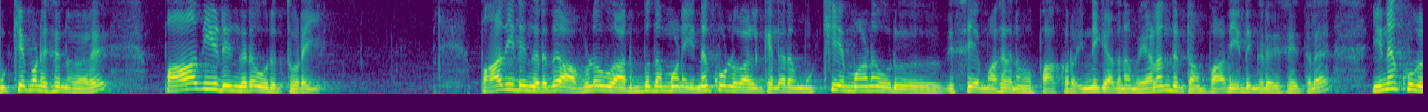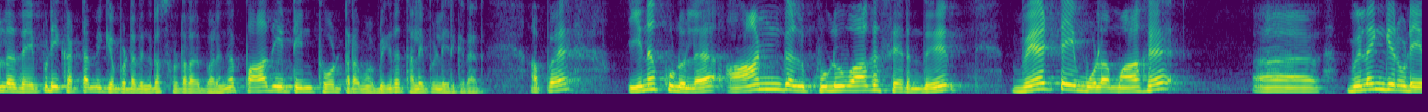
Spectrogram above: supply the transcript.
முக்கியமான விஷயம் என்னவாரு பாதீடுங்கிற ஒரு துறை. பாதிடுங்கிறது அவ்வளவு அற்புதமான இனக்குழு வாழ்க்கையில் முக்கியமான ஒரு விஷயமாக அதை நம்ம பார்க்குறோம். இன்றைக்கி அதை நம்ம இழந்துட்டோம் பாதிடுங்கிற விஷயத்தில். இனக்குழுவில் அதை எப்படி கட்டமைக்கப்பட்டதுங்கிற சொல்கிறாரு பாருங்கள் பாதீட்டின் தோற்றம் அப்படிங்கிற தலைப்பில் இருக்கிறார். அப்போ இனக்குழுவில் ஆண்கள் குழுவாக சேர்ந்து வேட்டை மூலமாக விலங்கினுடைய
